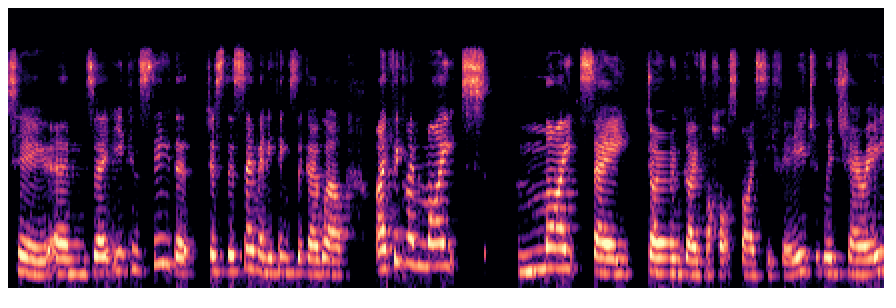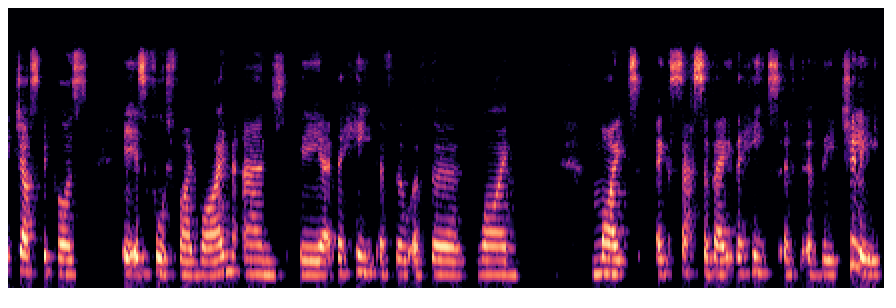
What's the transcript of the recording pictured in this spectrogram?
too. And uh, you can see that just there's so many things that go well. I think I might might say don't go for hot spicy food with sherry just because it is a fortified wine and the uh, the heat of the of the wine might exacerbate the heat of, of the chili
